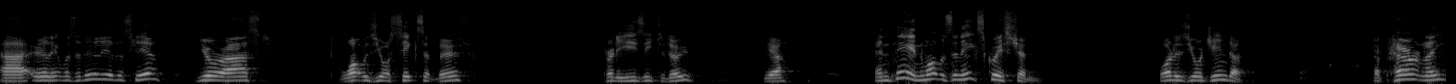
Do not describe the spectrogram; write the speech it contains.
uh, earlier, was it earlier this year? You were asked, what was your sex at birth? Pretty easy to do. Yeah. And then what was the next question? What is your gender? Apparently,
